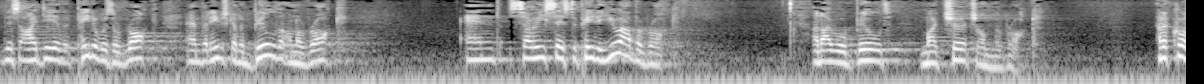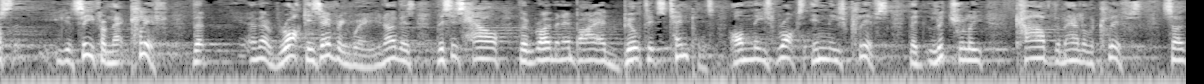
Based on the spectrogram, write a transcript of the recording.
this idea that Peter was a rock and that he was going to build on a rock, and so he says to Peter, "You are the rock." and I will build my church on the rock. And of course, you can see from that cliff that you know, rock is everywhere. You know, this is how the Roman Empire had built its temples on these rocks, in these cliffs. They literally carved them out of the cliffs. So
